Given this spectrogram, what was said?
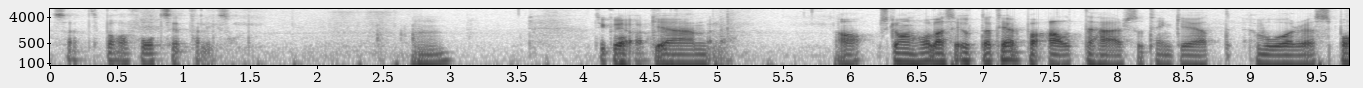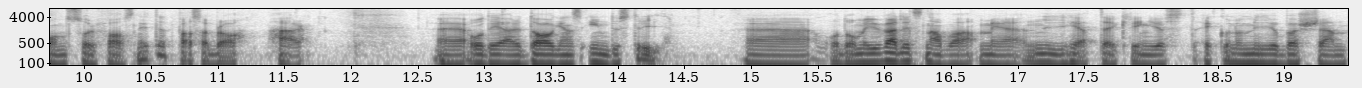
Så att bara fortsätta liksom. Mm. Tycker Och, jag. ehm, Men, Ja, ska man hålla sig uppdaterad på allt det här så tänker jag att vår sponsor för avsnittet passar bra här. Eh, och det är Dagens Industri. Eh, och de är ju väldigt snabba med nyheter kring just ekonomi och börsen.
